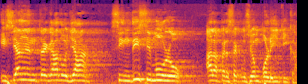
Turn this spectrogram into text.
y se han entregado ya sin disimulo a la persecución política.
